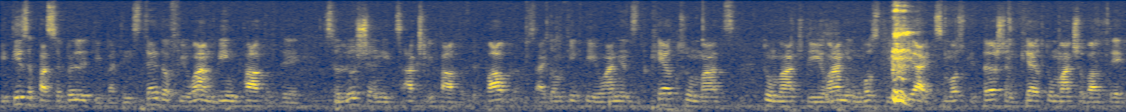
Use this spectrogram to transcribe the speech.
It is a possibility, but instead of Iran being part of the solution, it's actually part of the problems. I don't think the Iranians care too much. Too much. The Iranian, mostly Shiites, mostly Persian, care too much about the uh,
